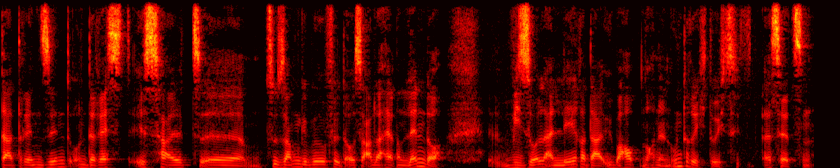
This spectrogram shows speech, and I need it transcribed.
da drin sind und der Rest ist halt äh, zusammengewürfelt aus aller Herren Länder. Wie soll ein Lehrer da überhaupt noch einen Unterricht durchsetzen?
